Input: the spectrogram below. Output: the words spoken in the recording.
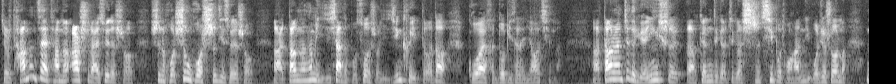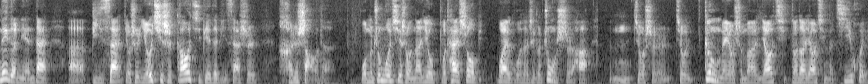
就是他们在他们二十来岁的时候，甚至或甚或十几岁的时候啊，当然他们已经下的不错的时候，已经可以得到国外很多比赛的邀请了啊。当然这个原因是呃跟这个这个时期不同哈，我就说了嘛，那个年代呃比赛就是尤其是高级别的比赛是很少的。我们中国棋手呢又不太受外国的这个重视哈，嗯，就是就更没有什么邀请得到邀请的机会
